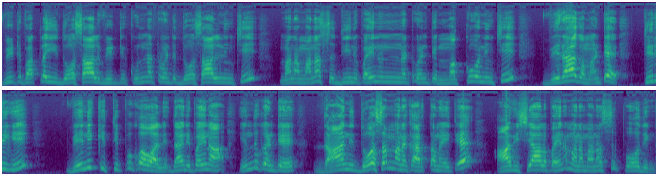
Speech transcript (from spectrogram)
వీటి పట్ల ఈ దోషాలు వీటికి ఉన్నటువంటి దోషాల నుంచి మన మనస్సు దీనిపైన ఉన్నటువంటి మక్కువ నుంచి విరాగం అంటే తిరిగి వెనక్కి తిప్పుకోవాలి. దానిపైన ఎందుకంటే దాని దోషం మనకు అర్థమైతే ఆ విషయాలపైన మన మనస్సు పోదింగ.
